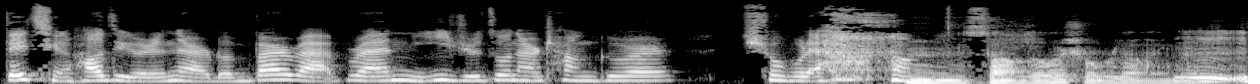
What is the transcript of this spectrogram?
得请好几个人在那儿轮班吧，不然你一直坐那儿唱歌受不了。嗯，嗓子会受不了应该。嗯，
